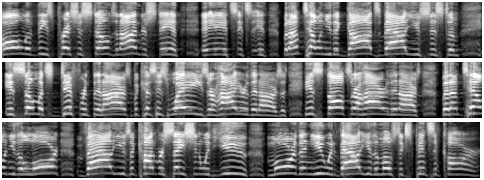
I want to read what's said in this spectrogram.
all of these precious stones and i understand it's it's it, but i'm telling you that god's value system is so much different than ours because his ways are higher than ours. His thoughts are higher than ours. But i'm telling you the lord values a conversation with you more than you would value the most expensive car.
